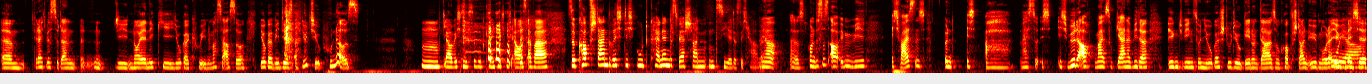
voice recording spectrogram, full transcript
ähm, vielleicht wirst du dann äh, die neue Nikki Yoga Queen. Du machst ja auch so Yoga-Videos auf YouTube. Who knows? Hm, Glaube ich nicht, so gut kenne ich mich nicht aus. Aber so Kopfstand richtig gut können, das wäre schon ein Ziel, das ich habe. Ja, das, und es ist auch irgendwie, ich weiß nicht, und ich, ah, weißt du, ich, ich würde auch mal so gerne wieder irgendwie in so ein Yoga-Studio gehen und da so Kopfstand üben oder Oh irgendwelche ja.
